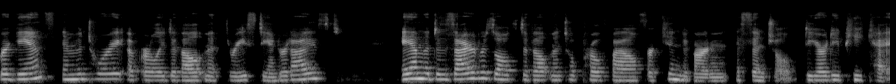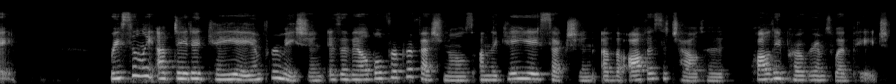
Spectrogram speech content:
Brigance Inventory of Early Development 3 Standardized, and the desired results developmental profile for kindergarten essential, DRDPK. Recently updated KEA information is available for professionals on the KEA section of the Office of Childhood Quality Programs webpage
